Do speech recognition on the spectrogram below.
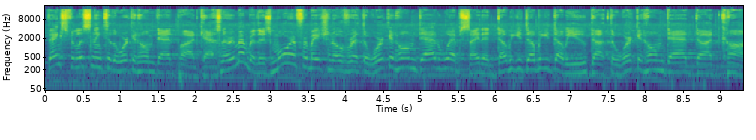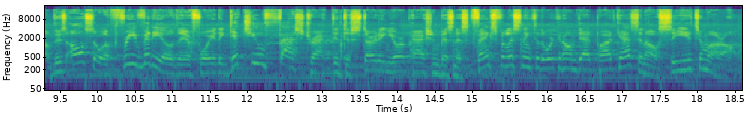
Thanks for listening to the Work at Home Dad podcast. Now remember, there's more information over at the Work at Home Dad website at www.theworkathomedad.com. There's also a free video there for you to get you fast tracked into starting your passion business. Thanks for listening to the Work at Home Dad podcast, and I'll see you tomorrow.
